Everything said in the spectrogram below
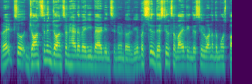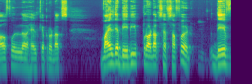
right? So Johnson and Johnson had a very bad incident earlier, but still they're still surviving. They're still one of the most powerful uh, healthcare products. While their baby products have suffered, they've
